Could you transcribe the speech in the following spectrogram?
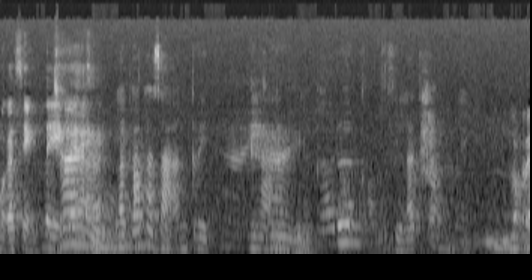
มากับเสียงเพลงใช่นะคะแล้วก็ภาษาอังกฤษค่ะใช่แล้วก็เรื่องของศิลธรรมอะไรอย่างเงี้ยก็แปล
